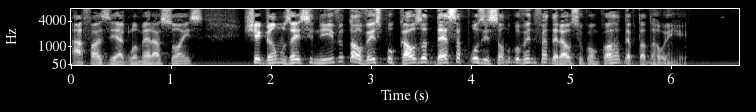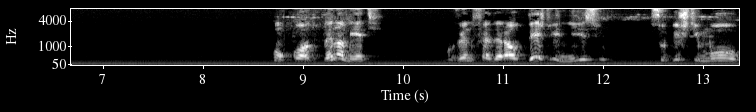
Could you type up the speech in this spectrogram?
a fazer aglomerações. Chegamos a esse nível, talvez por causa dessa posição do governo federal. Você concorda, deputado Raul Henrique? Concordo plenamente governo federal, desde o início, subestimou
